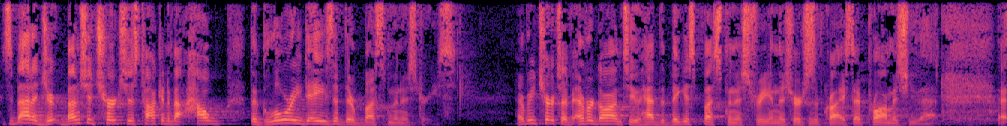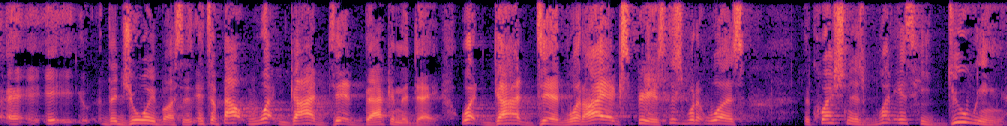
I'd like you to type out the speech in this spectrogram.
It's about a bunch of churches talking about how the glory days of their bus ministries. Every church I've ever gone to had the biggest bus ministry in the churches of Christ. I promise you that. Uh, uh, the joy buses, it's about what God did back in the day. What God did, what I experienced. This is what it was. The question is, what is He doing?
